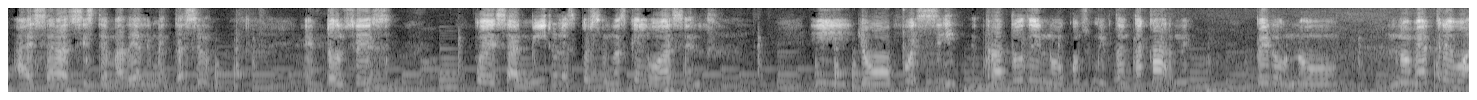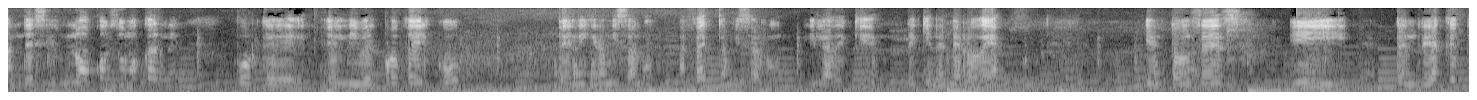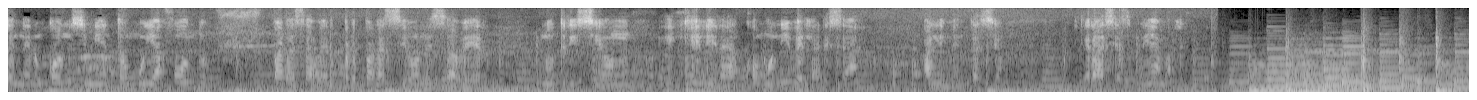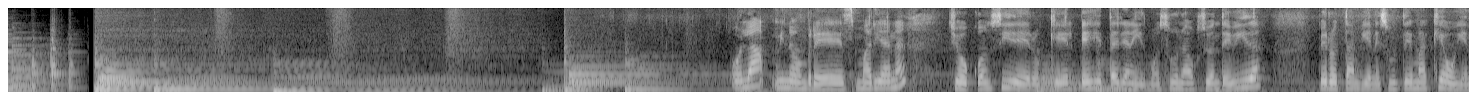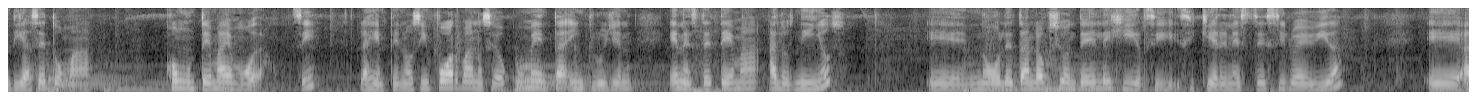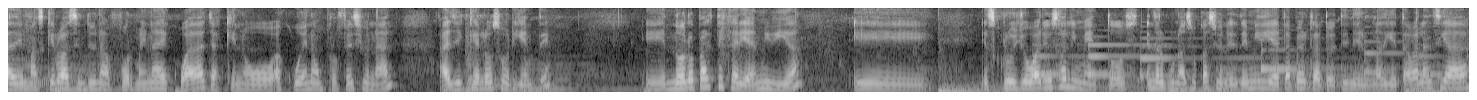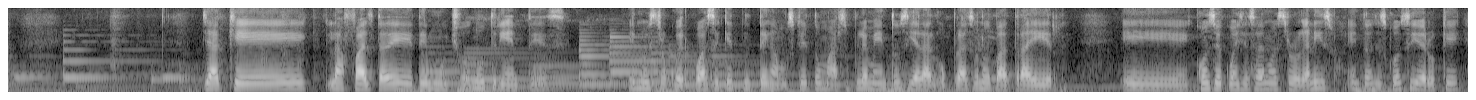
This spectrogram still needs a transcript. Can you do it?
a ese sistema de alimentación. Entonces, pues admiro las personas que lo hacen y yo pues sí, trato de no consumir tanta carne, pero no, no me atrevo a decir no consumo carne porque el nivel proteico peligra mi salud, afecta mi salud y la de, de quienes me rodean. Entonces, y tendría que tener un conocimiento muy a fondo para saber preparaciones, saber nutrición en general, cómo nivelar esa alimentación. Gracias, muy amable. Hola, mi nombre es Mariana. Yo considero que el vegetarianismo es una opción de vida, pero también es un tema que hoy en día se toma como un tema de moda, ¿sí? La gente no se informa, no se documenta, incluyen en este tema a los niños, eh, no les dan la opción de elegir si, quieren este estilo de vida. Eh, además que lo hacen de una forma inadecuada ya que no acuden a un profesional allí que los oriente. Eh, no lo practicaría en mi vida. excluyo varios alimentos en algunas ocasiones de mi dieta, pero trato de tener una dieta balanceada ya que la falta de, muchos nutrientes en nuestro cuerpo hace que tengamos que tomar suplementos y a largo plazo nos va a traer eh, consecuencias a nuestro organismo. Entonces considero que,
